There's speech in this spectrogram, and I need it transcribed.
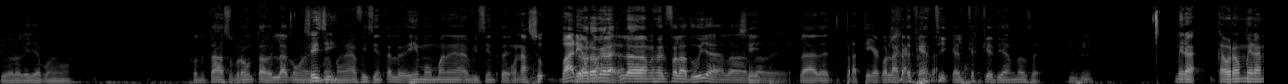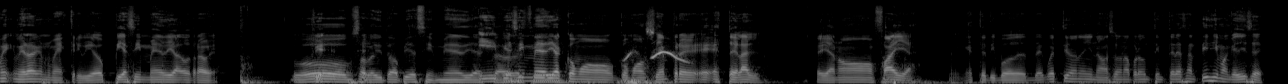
yo creo que ya podemos contestar a su pregunta, ¿verdad? Como Sí, de sí. manera eficiente, le dijimos manera eficiente. Una su- yo varias creo que la, mejor fue la tuya, la, Sí, la de la de practica con la casqueta. practicar casqueteándose. Mira, cabrón, mira, mira que me escribió pieza y media otra vez. Oh, un saludito a pies y media. Y claro, pieza y media, como, como siempre, es estelar. Ella no falla en este tipo de, de cuestiones y nos hace una pregunta interesantísima que dice:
